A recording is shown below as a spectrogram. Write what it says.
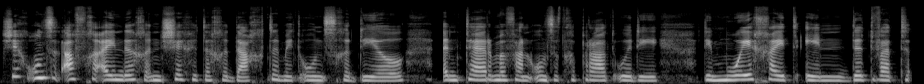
Sheikh, ons het afgeëindig en Sheikh het 'n gedagte met ons gedeel in terme van ons het gepraat oor die die mooiheid en dit wat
